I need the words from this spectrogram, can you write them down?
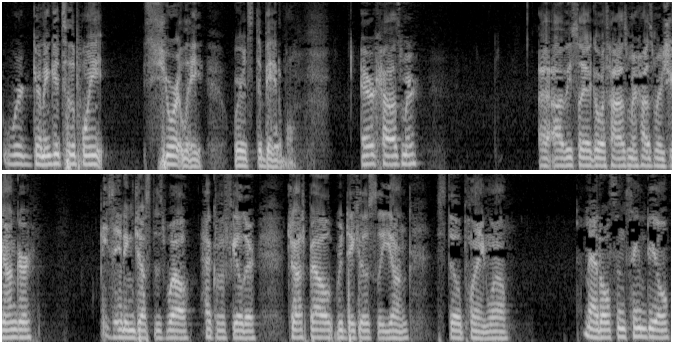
we're gonna get to the point shortly where it's debatable. Eric Hosmer. Uh, obviously, I go with Hosmer. Hosmer's younger. He's hitting just as well. Heck of a fielder. Josh Bell, ridiculously young, still playing well. Matt Olson, same deal.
